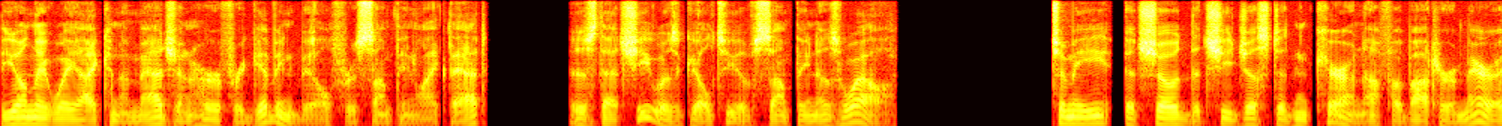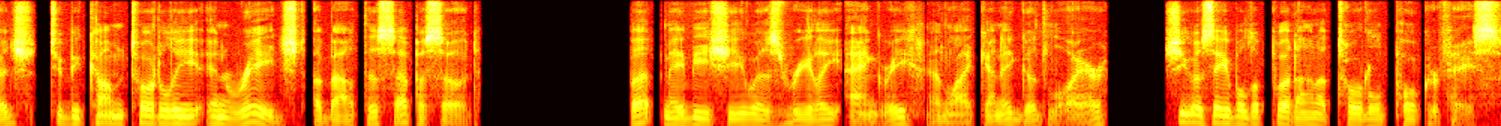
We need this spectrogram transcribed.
The only way I can imagine her forgiving Bill for something like that is that she was guilty of something as well. To me, it showed that she just didn't care enough about her marriage to become totally enraged about this episode. But maybe she was really angry, and like any good lawyer, she was able to put on a total poker face.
